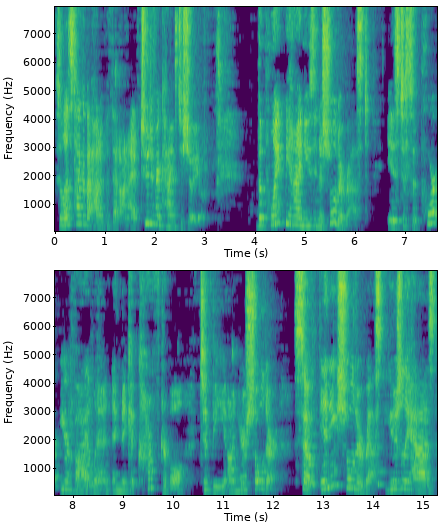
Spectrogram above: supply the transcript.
So let's talk about how to put that on. I have two different kinds to show you. The point behind using a shoulder rest is to support your violin and make it comfortable to be on your shoulder. So any shoulder rest usually has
